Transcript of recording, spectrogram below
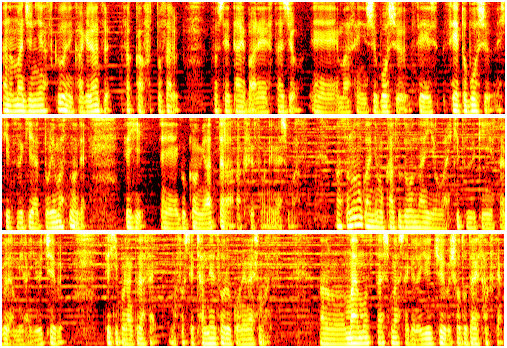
あのまあジュニアスクールに限らずサッカーフットサルそしてタイバレースタジオ、えーまあ、選手募集生徒募集引き続きやっておりますのでぜひ、えーご興味あったらアクセスお願いします、まあ、その他にも活動内容は引き続きインスタグラムや YouTube ぜひご覧ください、まあ、そしてチャンネル登録お願いします。あの前もお伝えしましたけど YouTube ショート大作戦。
